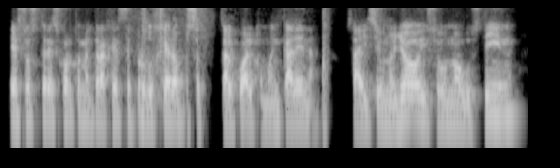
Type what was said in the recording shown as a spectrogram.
esos tres cortometrajes se produjeron pues, tal cual, como en cadena. O sea, hice uno yo, hizo uno Agustín,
